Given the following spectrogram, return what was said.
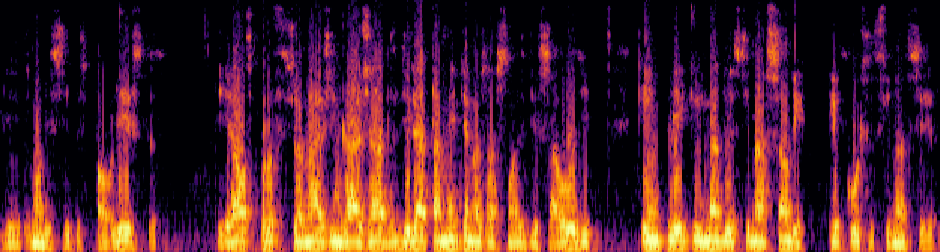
dos municípios paulistas e aos profissionais engajados diretamente nas ações de saúde que impliquem na destinação de recursos financeiros.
